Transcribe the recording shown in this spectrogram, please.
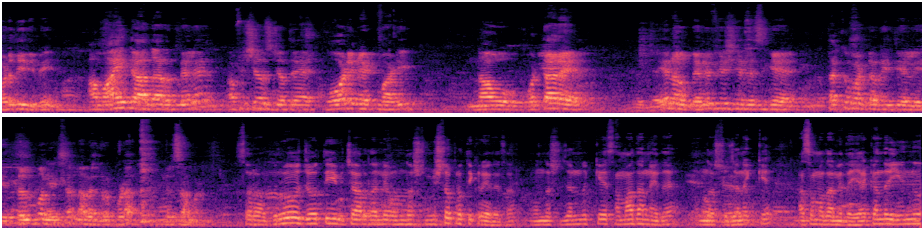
ಪಡೆದಿದ್ದೀವಿ. ಆ ಮಾಹಿತಿ ಆಧಾರದ ಮೇಲೆ ಅಫಿಷಿಯಲ್ಸ್ ಜೊತೆ ಕೋಆರ್ಡಿನೇಟ್ ಮಾಡಿ ನಾವು ಒಟ್ಟಾರೆ ಏನು ಬೆನಿಫಿಷಿಯರೀಸ್ಗೆ ತಕ್ಕ ಮಟ್ಟ ರೀತಿಯಲ್ಲಿ ತಲುಪೋ ನಿಟ್ಟಿನಲ್ಲಿ ನಾವೆಲ್ಲರೂ ಕೂಡ ಕೆಲಸ ಮಾಡ್ತೀವಿ. ಸರ್ ಗೃಹ ಜ್ಯೋತಿ ವಿಚಾರದಲ್ಲಿ ಒಂದಷ್ಟು ಮಿಶ್ರ ಪ್ರತಿಕ್ರಿಯೆ ಇದೆ ಸರ್. ಒಂದಷ್ಟು ಜನಕ್ಕೆ ಸಮಾಧಾನ ಇದೆ ಒಂದಷ್ಟು ಜನಕ್ಕೆ ಅಸಮಾಧಾನ ಇದೆ. ಯಾಕಂದರೆ ಇನ್ನು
